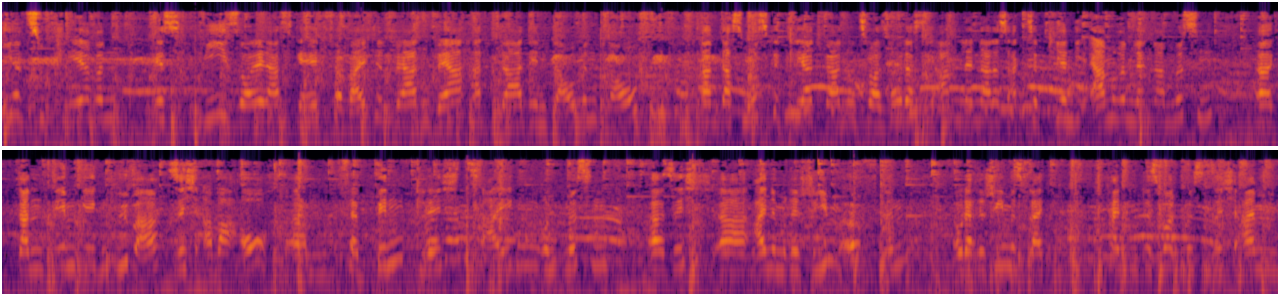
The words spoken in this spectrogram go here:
Hier zu klären ist, wie soll das Geld verwaltet werden? Wer hat da den Daumen drauf? Ähm, das muss geklärt werden und zwar so, dass die armen Länder das akzeptieren. Die ärmeren Länder müssen dann dem gegenüber sich aber auch ähm, verbindlich zeigen und müssen äh, sich äh, einem Regime öffnen. Oder Regime ist vielleicht kein gutes Wort, müssen sich einem,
